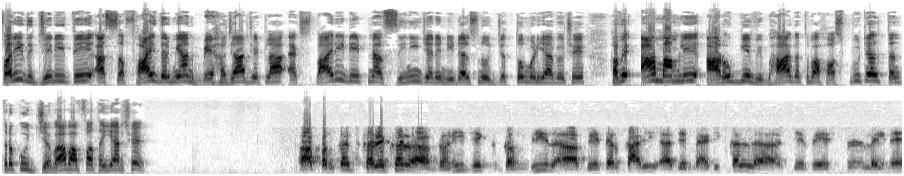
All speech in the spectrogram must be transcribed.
ફરીદ, જે રીતે આ સફાઈ દરમિયાન બે હજાર જેટલા એક્સપાયરી ડેટના સીની જેને નીડલ્સનો જથ્થો મળી આવ્યો છે. હવે આ મામલે આરોગ્ય વિભાગ અથવા હોસ્પિટલ તંત્ર કોઈ જવાબ આપવા તૈયાર છે? આ પંકજ ખરેખર ઘણી જે ગંભીર બેદરકારી જે મેડિકલ જે વેસ્ટ લઈને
